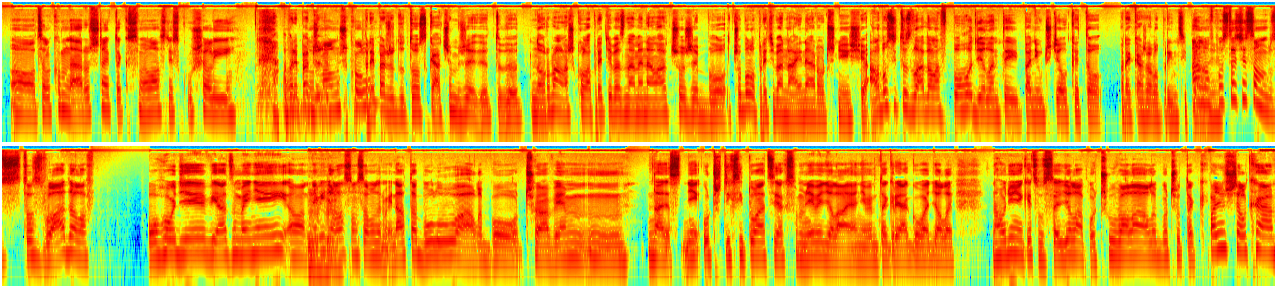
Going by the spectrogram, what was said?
uh, celkom náročné, tak sme vlastne skúšali A prepáč, že- normálnu školu. prepáč, že do toho skáčem, že t- normálna škola pre teba znamenala čo, že bol, čo bolo pre teba najnáročnejšie? Alebo si to zvládala v pohode, len tej pani učiteľke to prekážalo principiálne? Áno, v podstate som to zvládala v pohode viac menej. Uh, Nevidela som samozrejme na tabulu, alebo čo ja viem, mm, na určitých situáciách som nevedela, ja neviem tak reagovať, ale na hodine, keď som sedela a počúvala, alebo čo, tak pani učiteľka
